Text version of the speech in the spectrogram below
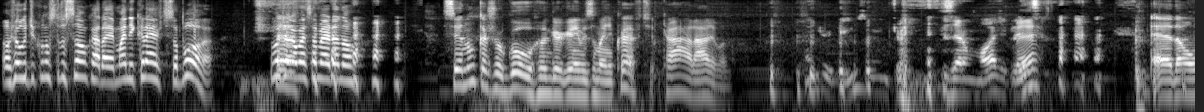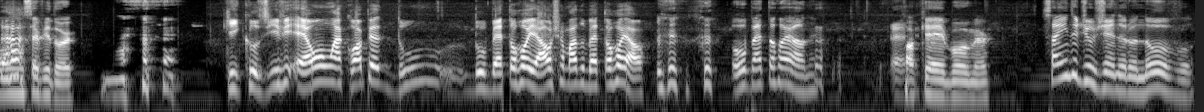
É um jogo de construção, cara. É Minecraft, essa porra. Não vou jogar mais essa merda, não. Você nunca jogou o Hunger Games no Minecraft? Caralho, mano. Hunger Games, né? Fizeram um mod pra É? isso. É, dá um servidor. Que inclusive é uma cópia do, do Battle Royale chamado Battle Royale. Ou Battle Royale, né? Ok, boomer. Saindo de um gênero novo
